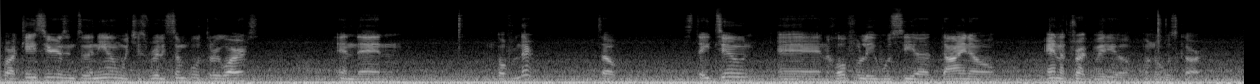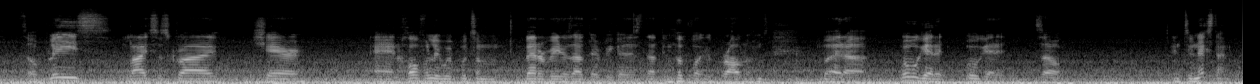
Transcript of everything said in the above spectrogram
for our K series into the neon which is really simple three wires and then go from there so stay tuned and hopefully we'll see a dyno and a track video on Uber's car. So please like, subscribe, share, and hopefully we put some better videos out there because it's nothing but fucking problems. But uh, we will get it. We'll get it. So until next time.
